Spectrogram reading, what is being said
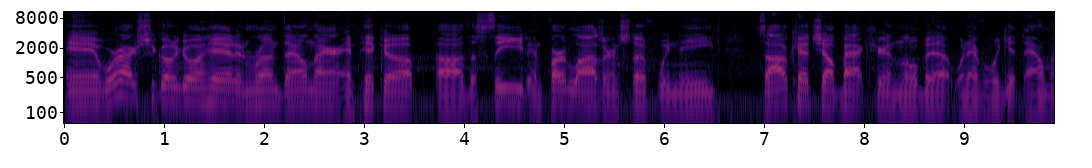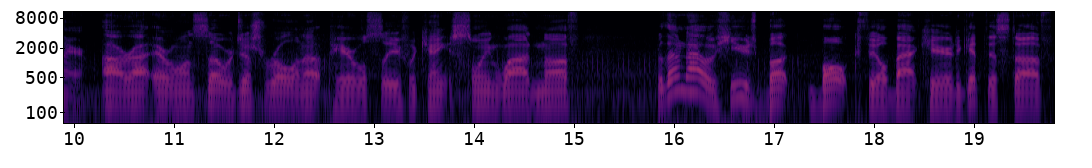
And we're actually going to go ahead and run down there and pick up uh, the seed and fertilizer and stuff we need. So I'll catch y'all back here in a little bit whenever we get down there. All right, everyone. So we're just rolling up here. We'll see if we can't swing wide enough. For them to have a huge bulk fill back here to get this stuff,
